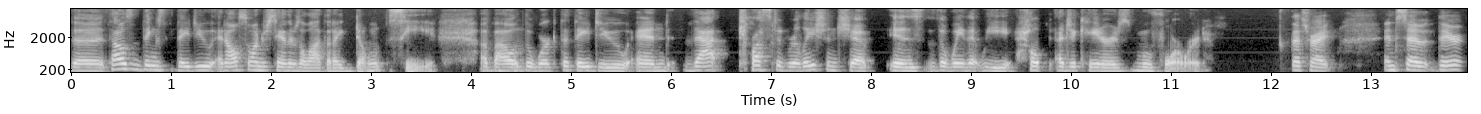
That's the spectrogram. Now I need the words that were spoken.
the thousand things that they do and also understand there's a lot that I don't see about mm-hmm. the work that they do and that trusted relationship is the way that we help educators move forward. That's right. And so there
